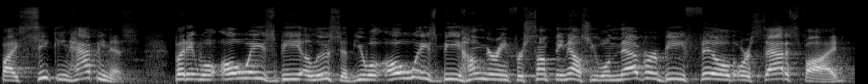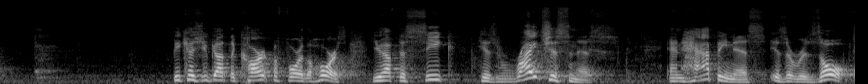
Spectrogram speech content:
by seeking happiness, but it will always be elusive. You will always be hungering for something else. You will never be filled or satisfied because you've got the cart before the horse. You have to seek his righteousness and happiness is a result.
